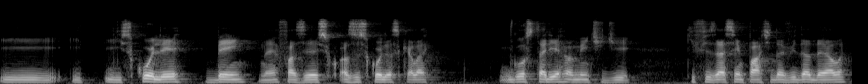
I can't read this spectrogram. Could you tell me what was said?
e, e, e escolher bem, né, fazer as escolhas que ela gostaria realmente de que fizessem parte da vida dela.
